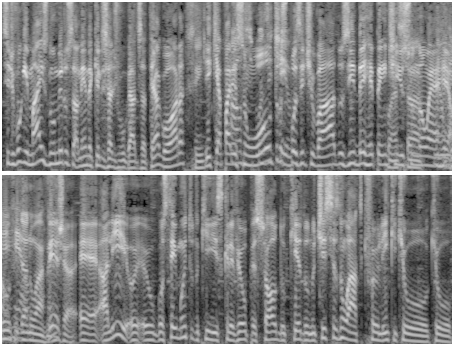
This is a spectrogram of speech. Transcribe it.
se divulguem mais números além daqueles já divulgados até agora, Sim. e que apareçam Falso outros positivo. positivados e de repente isso é Não é real. dúvida no ar, né? Veja, é, ali eu, eu gostei muito do que escreveu o pessoal do que do Notícias no Ato, que foi o link que o que o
